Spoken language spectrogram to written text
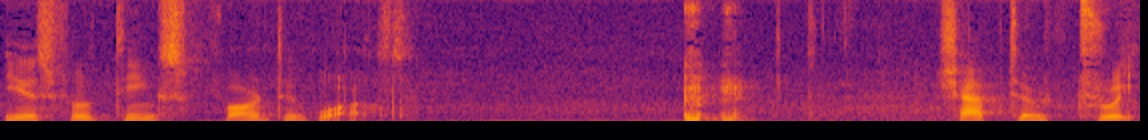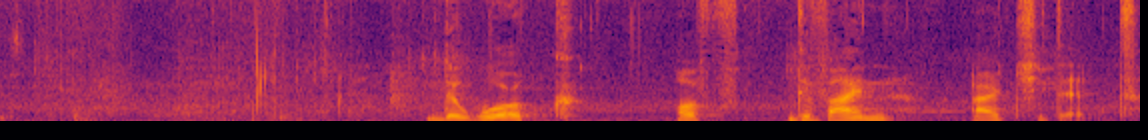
useful things for the world. Chapter 3 The work of divine architect.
